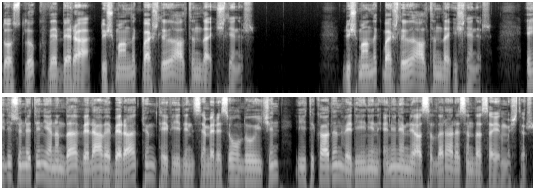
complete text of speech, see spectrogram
dostluk ve bera, düşmanlık başlığı altında işlenir. Düşmanlık başlığı altında işlenir. Ehli sünnetin yanında vela ve bera tüm tevhidin semeresi olduğu için itikadın ve dinin en önemli asılları arasında sayılmıştır.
